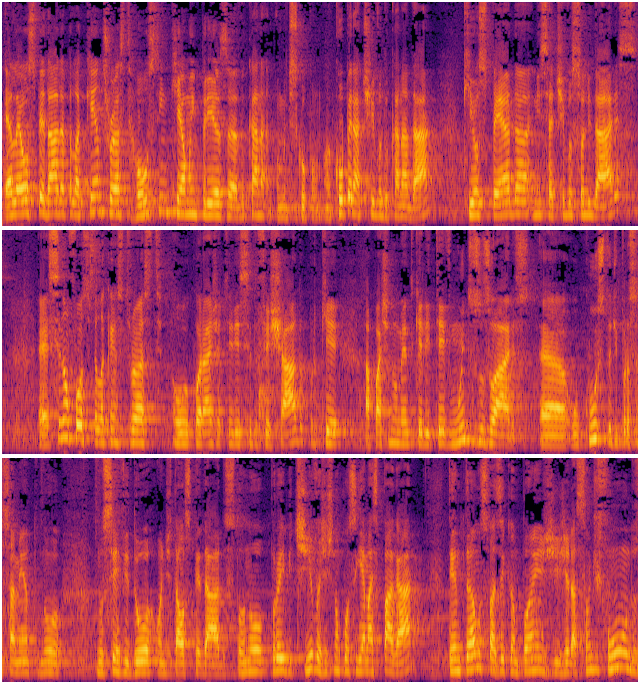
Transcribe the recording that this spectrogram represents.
Ela é hospedada pela CanTrust Hosting, que é uma empresa do Canadá, desculpa, uma cooperativa do Canadá que hospeda iniciativas solidárias. É, se não fosse pela CanTrust, o Coragem já teria sido fechado, porque a partir do momento que ele teve muitos usuários, é, o custo de processamento no, no servidor onde está hospedado se tornou proibitivo, a gente não conseguia mais pagar. Tentamos fazer campanhas de geração de fundos,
